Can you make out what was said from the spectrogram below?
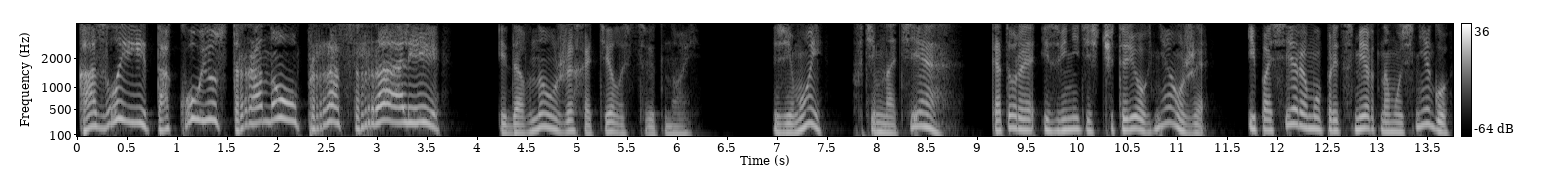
Козлы! Такую страну просрали!» И давно уже хотелось цветной. Зимой, в темноте, которая, извините, с четырех дня уже, и по серому предсмертному снегу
